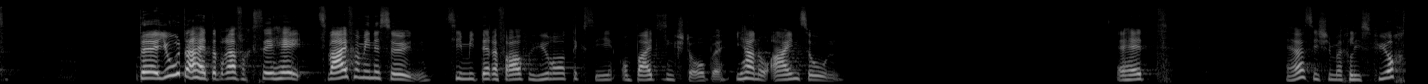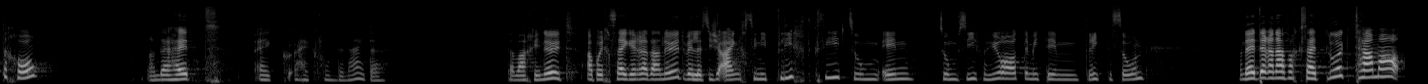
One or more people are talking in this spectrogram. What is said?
Der Judah hat aber einfach gesehen, hey, zwei von meinen Söhnen sind mit dieser Frau verheiratet und beide sind gestorben. Ich habe noch einen Sohn. Er hat, ja, es ist ihm ein bisschen Fürchten gekommen und er hat, er hat gefunden, nein, das, das mache ich nicht. Aber ich sage ihr das nicht, weil es ist eigentlich seine Pflicht war, um ihn, um sie verheiraten mit dem dritten Sohn. Und er hat ihr einfach gesagt, schau, Tamar,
